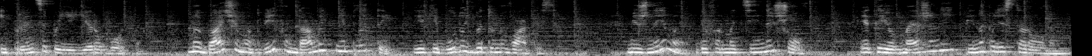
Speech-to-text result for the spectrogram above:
і принципи її роботи. Ми бачимо дві фундаментні плити, які будуть бетонуватись. Між ними деформаційний шов, який обмежений пінополістиролом.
